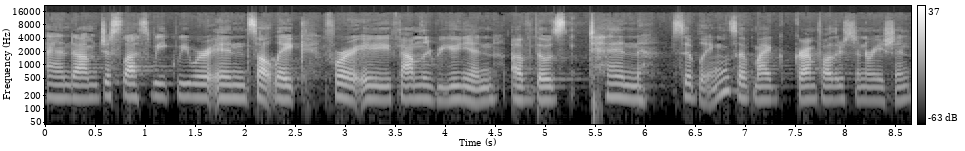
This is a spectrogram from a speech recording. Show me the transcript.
And um, just last week, we were in Salt Lake for a family reunion of those 10 siblings of my grandfather's generation,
